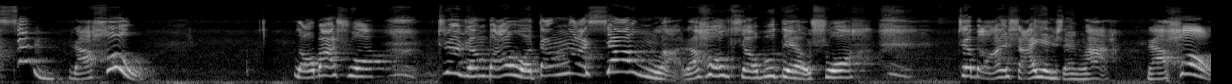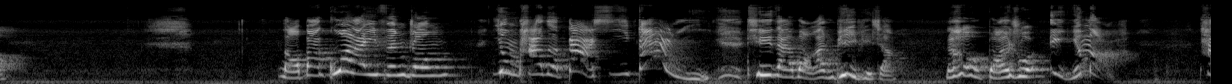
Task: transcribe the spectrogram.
像。然后老爸说：“这人把我当蜡像了。”然后小不点说：“这保安啥眼神啊？”然后。老爸过来一分钟，用他的大膝盖踢在保安屁屁上，然后保安说：“哎呀妈！”他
